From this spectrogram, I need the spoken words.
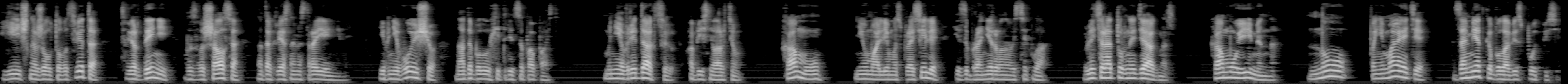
яично-желтого цвета твердыней возвышался над окрестными строениями, и в него еще надо было ухитриться попасть. «Мне в редакцию», — объяснил Артем. «Кому?» — неумолимо спросили из забронированного стекла. «В литературный диагноз». «Кому именно?» «Ну, понимаете, заметка была без подписи».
